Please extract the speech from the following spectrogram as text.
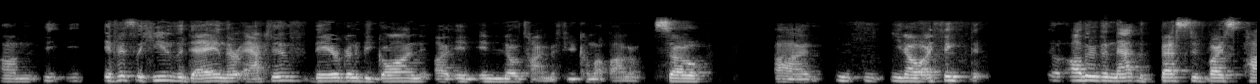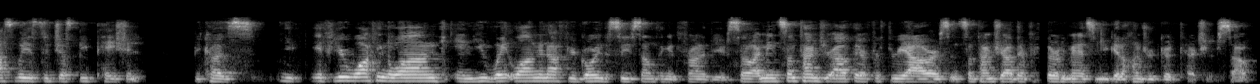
Um, if it's the heat of the day and they're active, they are going to be gone uh, in in no time if you come up on them. So, uh, you know, I think that other than that, the best advice possibly is to just be patient because if you're walking along and you wait long enough, you're going to see something in front of you. So, I mean, sometimes you're out there for three hours and sometimes you're out there for 30 minutes and you get 100 good pictures. So,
